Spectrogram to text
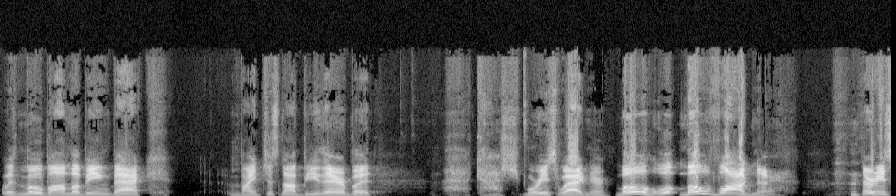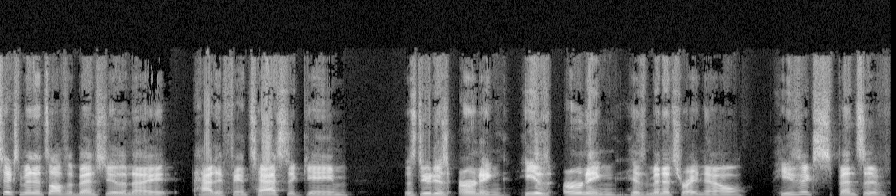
with Mo Bamba being back might just not be there, but gosh, Maurice Wagner, Mo Mo Wagner, 36 minutes off the bench the other night, had a fantastic game. This dude is earning. He is earning his minutes right now. He's expensive,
